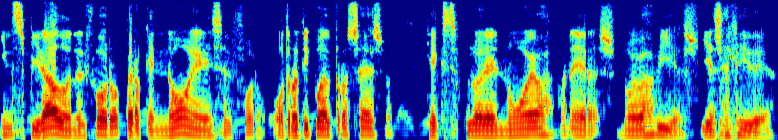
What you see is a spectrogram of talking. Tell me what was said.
inspirado en el foro, pero que no es el foro. Otro tipo de proceso que explore nuevas maneras, nuevas vías, y esa es la idea.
